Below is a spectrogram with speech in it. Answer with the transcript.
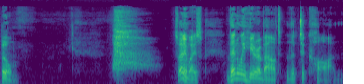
Boom. So, anyways, then we hear about the Tkon.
